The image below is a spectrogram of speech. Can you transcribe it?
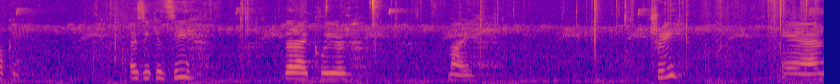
Okay, as you can see, that I cleared my tree and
